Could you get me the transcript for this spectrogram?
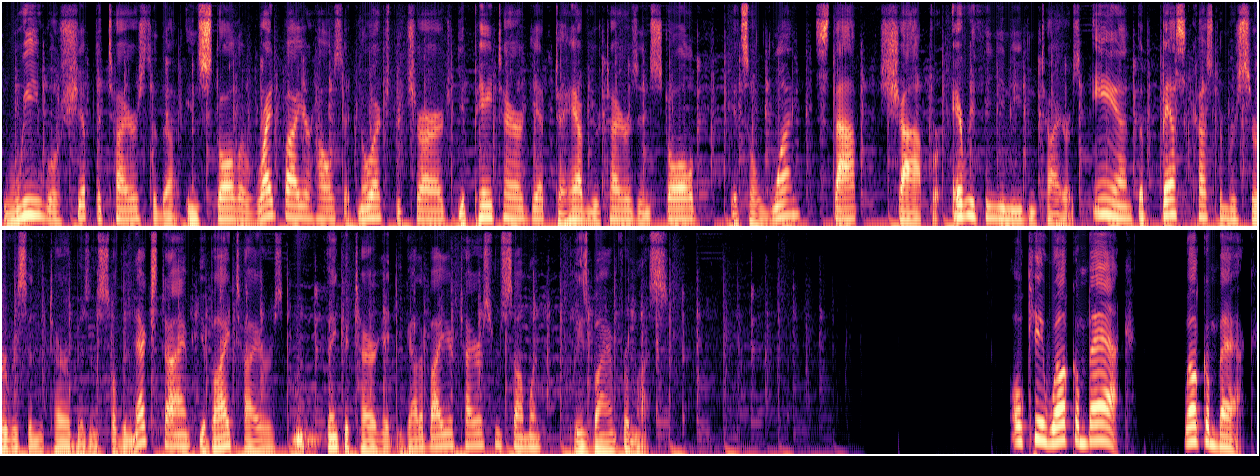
We will ship the tires to the installer right by your house at no extra charge. You pay TireGet to have your tires installed. It's a one stop shop for everything you need in tires and the best customer service in the tire business. So the next time you buy tires, think of TireGet. You got to buy your tires from someone. Please buy them from us. Okay, welcome back. Welcome back.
